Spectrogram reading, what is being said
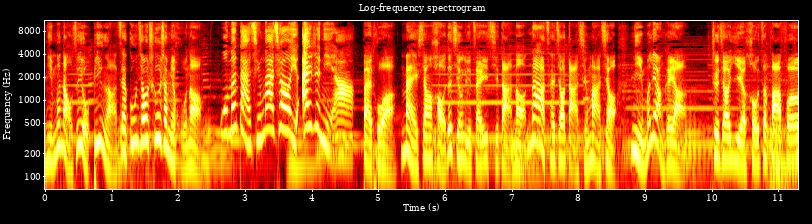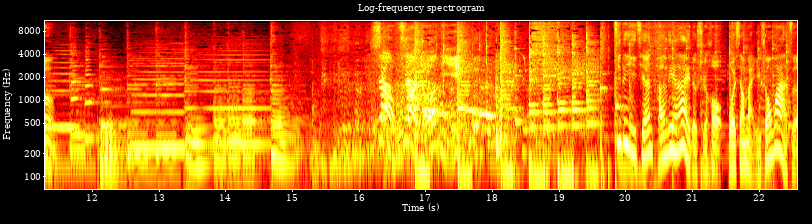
你们脑子有病啊，在公交车上面胡闹！我们打情骂俏也挨着你啊！拜托，卖相好的情侣在一起打闹，那才叫打情骂俏。你们两个呀，这叫野猴子发疯。像不像有你？记得以前谈恋爱的时候，我想买一双袜子，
